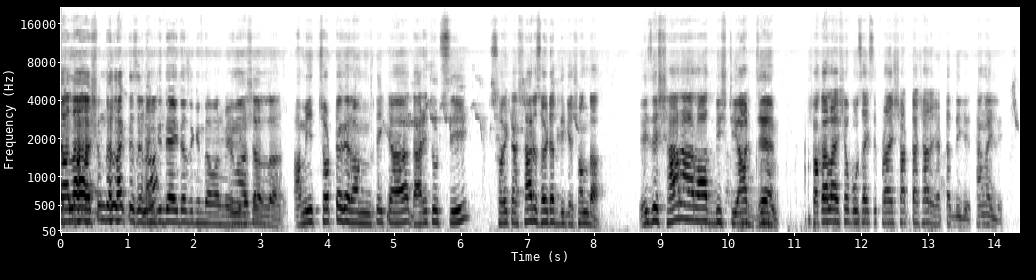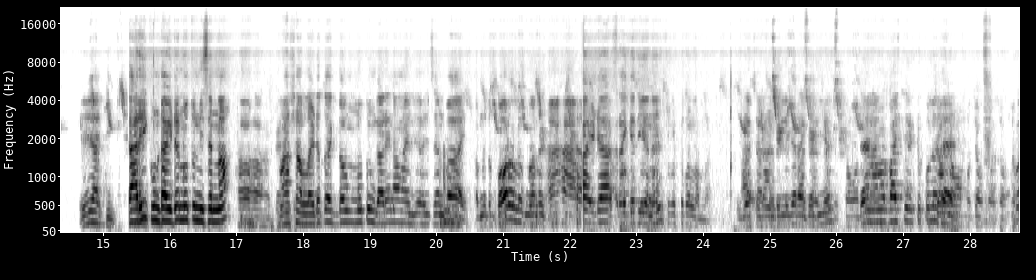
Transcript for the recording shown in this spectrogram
লালা সুন্দর লাগতেছে না? আংটি কিন্তু আমার মেয়ে? মাশাআল্লাহ। আমি চট্টগ্রাম থেকে গাড়ি উঠছি ছয়টা সাড়ে ছয়টার দিকে সন্ধ্যা। এই যে সারা রাত বৃষ্টি আর জ্যাম। সকালে এসে পৌঁছাইছি প্রায় সাতটা সাড়ে সাতটার দিকে টাঙ্গাইলে এই আর কি। গাড়ি কোনটা এটা নতুন নিছেন না? হ্যাঁ হ্যাঁ হ্যাঁ মাশাআল্লাহ এটা তো একদম নতুন গাড়ি নামাই দিয়েছেন ভাই। আপনি তো বড় লোক মানুষ। এটা রেখে দিয়ে না করতে পারলাম না। আচ্ছা দিয়ে দেন আমার একটু দেন। ও,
